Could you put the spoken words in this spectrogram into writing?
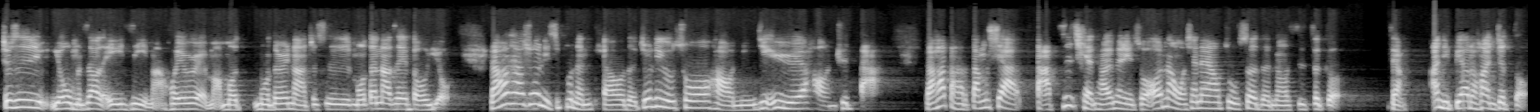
就是有我们知道的 AZ 嘛、辉瑞嘛、莫莫德纳，就是莫德纳这些都有。然后他说你是不能挑的，就例如说，好，你已经预约好，你去打，然后他打当下打之前，他会跟你说，哦，那我现在要注射的呢是这个。这样啊，你不要的话你就走，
